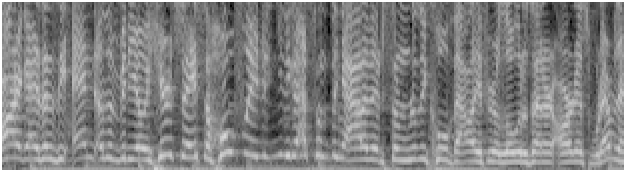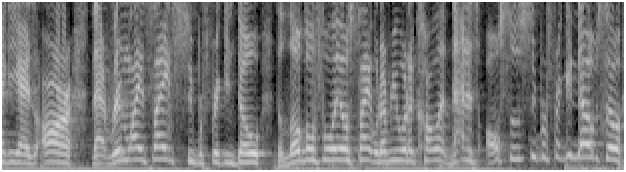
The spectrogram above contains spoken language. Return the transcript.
All right, guys, that is the end of the video here today. So hopefully you got something out of it, some really cool value if you're a logo designer, artist, whatever the heck you guys are. That Rimlight site, super freaking dope. The logo folio site, whatever you want to call it, that is also super freaking dope. So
